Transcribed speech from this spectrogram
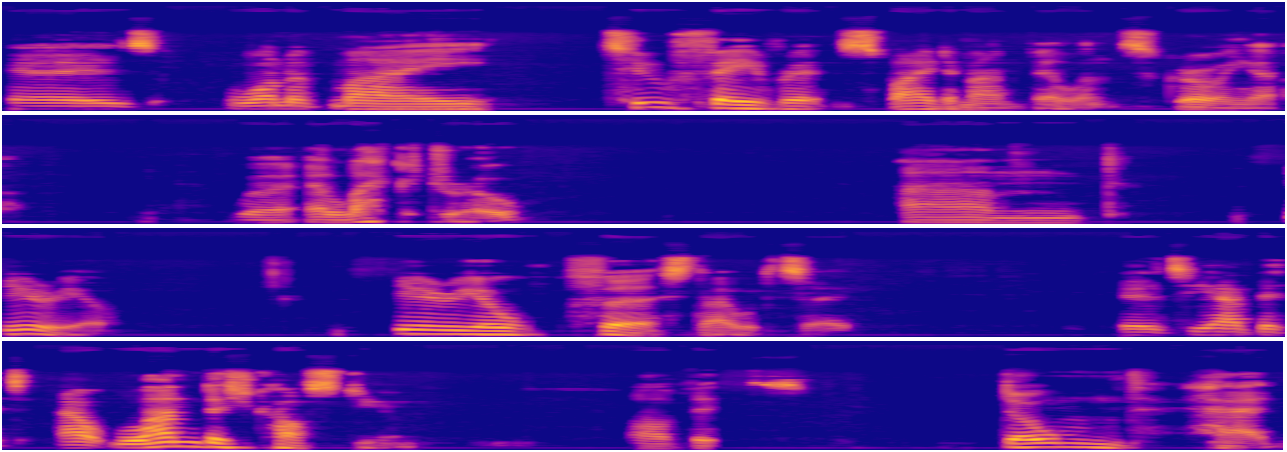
Because one of my two favorite Spider-Man villains growing up were Electro and Mysterio. Mysterio first, I would say, because he had this outlandish costume of this domed head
